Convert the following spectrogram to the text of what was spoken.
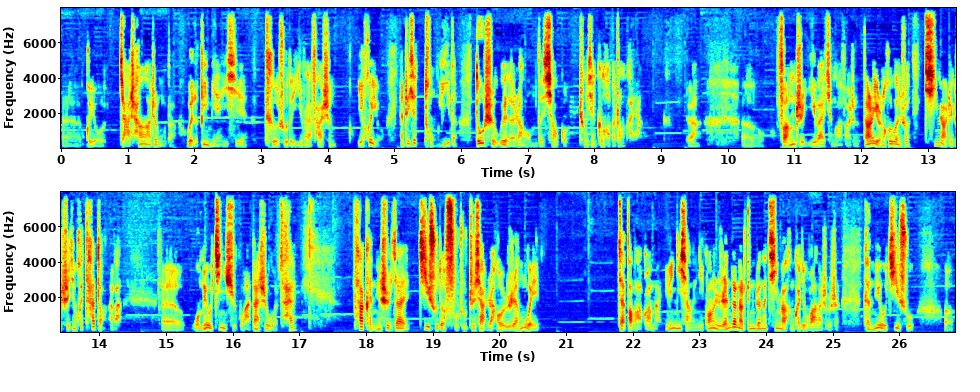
呃，会有假唱啊这种的，为了避免一些特殊的意外发生。也会有，像这些统一的，都是为了让我们的效果呈现更好的状态呀，对吧？呃，防止意外情况发生。当然，有人会问说，七秒这个时间会太短了吧？呃，我没有进去过啊，但是我猜，它肯定是在技术的辅助之下，然后人为在把把关嘛。因为你想，你光人在那盯着，那七秒很快就完了，是不是？肯定有技术，呃，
